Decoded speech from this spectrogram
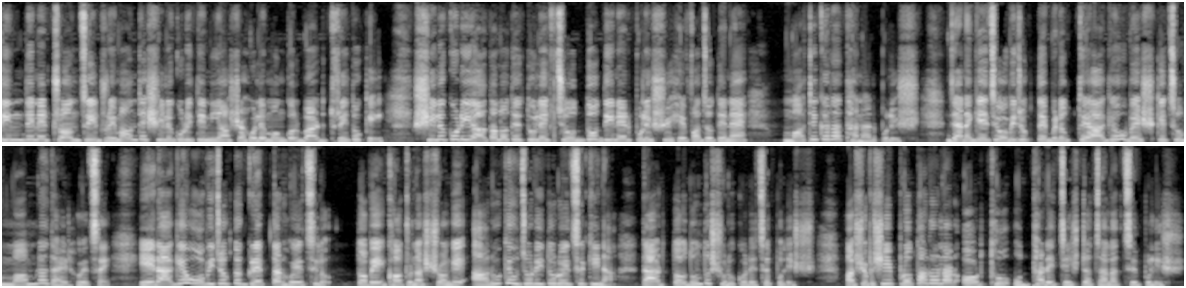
তিন দিনের ট্রানজিট রিমান্ডে শিলিগুড়িতে নিয়ে আসা হলে মঙ্গলবার ধৃতকে শিলিগুড়ি আদালতে তুলে চোদ্দ দিনের পুলিশি হেফাজতে নেয় মাটিকাড়া থানার পুলিশ। জানা গিয়েছে, অভিযুক্তের বিরুদ্ধে আগেও বেশ কিছু মামলা দায়ের হয়েছে। এর আগেও অভিযুক্ত গ্রেপ্তার হয়েছিল। তবে এই ঘটনার সঙ্গে আরও কেউ জড়িত রয়েছে কিনা, তার তদন্ত শুরু করেছে পুলিশ। পাশাপাশি প্রতারণার অর্থ উদ্ধারের চেষ্টা চালাচ্ছে পুলিশ।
